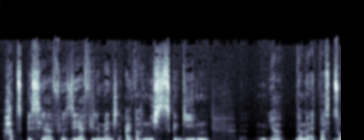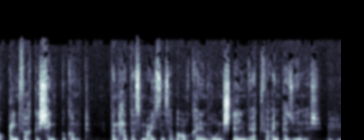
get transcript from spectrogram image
hat es bisher für sehr viele Menschen einfach nichts gegeben, ja, wenn man etwas so einfach geschenkt bekommt dann hat das meistens aber auch keinen hohen Stellenwert für einen persönlich. Mhm.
